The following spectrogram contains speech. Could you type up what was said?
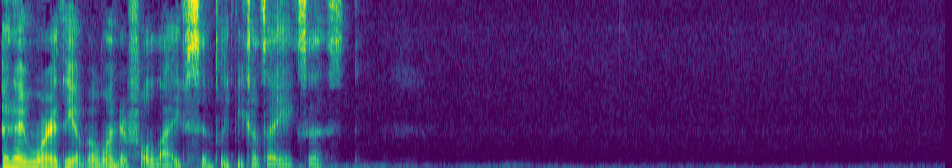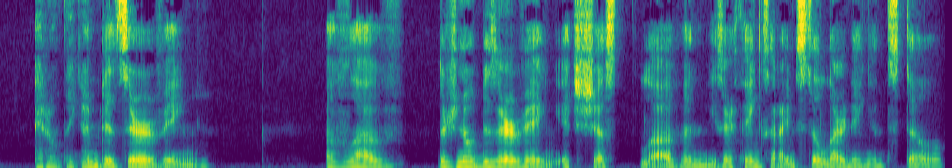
And I'm worthy of a wonderful life simply because I exist. I don't think I'm deserving of love. There's no deserving. It's just love, and these are things that I'm still learning and still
